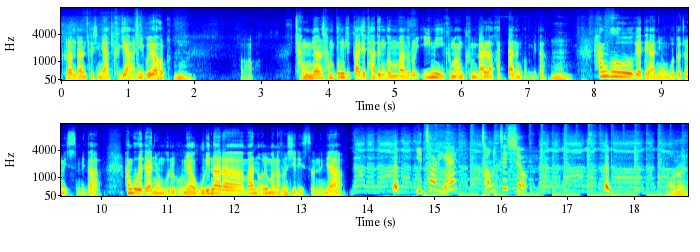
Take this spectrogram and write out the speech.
그런다는 뜻이냐? 그게 아니고요. 음. 어, 작년 3분기까지 닫은 것만으로 이미 그만큼 날아갔다는 겁니다. 음. 한국에 대한 연구도 좀 있습니다. 한국에 대한 연구를 보면 우리나라만 얼마나 손실이 있었느냐? 이철이의 정치쇼. 아, 오늘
